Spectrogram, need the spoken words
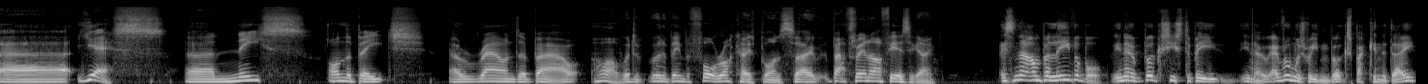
Uh, yes, uh, Nice on the beach around about oh would have, would have been before Rocco's born, so about three and a half years ago. Isn't that unbelievable? You know, books used to be, you know, everyone was reading books back in the day,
